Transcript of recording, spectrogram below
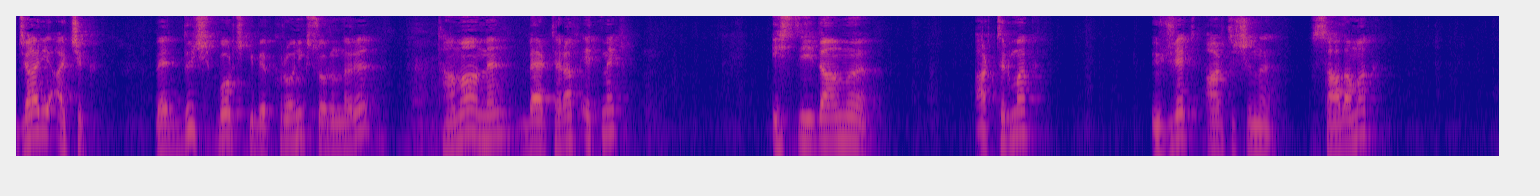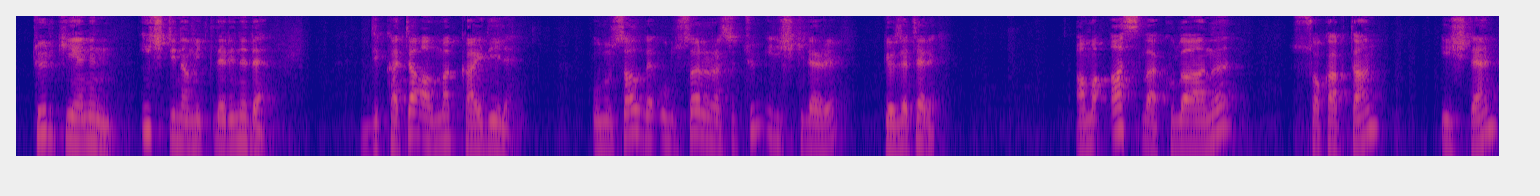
cari açık ve dış borç gibi kronik sorunları tamamen bertaraf etmek, istihdamı arttırmak, ücret artışını sağlamak, Türkiye'nin iç dinamiklerini de dikkate almak kaydıyla ulusal ve uluslararası tüm ilişkileri gözeterek ama asla kulağını sokaktan, işten,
